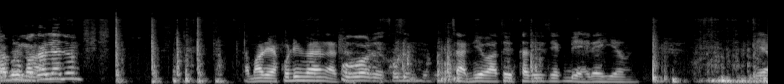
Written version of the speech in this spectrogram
આપણું મગા લેજો ને. તમારું રેકોર્ડિંગ કરે ને રેકોર્ડિંગ સાંજે વાતો થતી એક બેહરે ગયા બે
